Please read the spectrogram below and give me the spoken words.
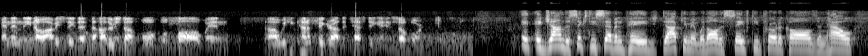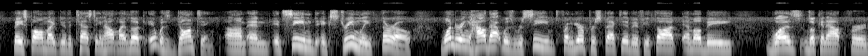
and then you know obviously the the other stuff will will fall when uh, we can kind of figure out the testing and so forth. Hey, hey, Jon, the 67 page document with all the safety protocols and how baseball might do the testing and how it might look. It was daunting, um, and it seemed extremely thorough. Wondering how that was received from your perspective, if you thought MLB was looking out for,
